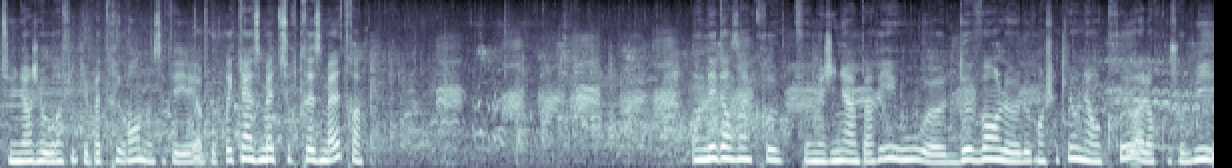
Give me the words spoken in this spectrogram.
C'est une aire géographique qui n'est pas très grande, ça fait à peu près 15 mètres sur 13 mètres. On est dans un creux. Il faut imaginer un Paris où euh, devant le, Grand Châtelet, on est en creux, alors qu'aujourd'hui,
